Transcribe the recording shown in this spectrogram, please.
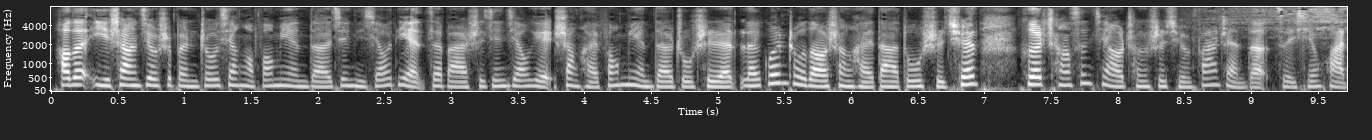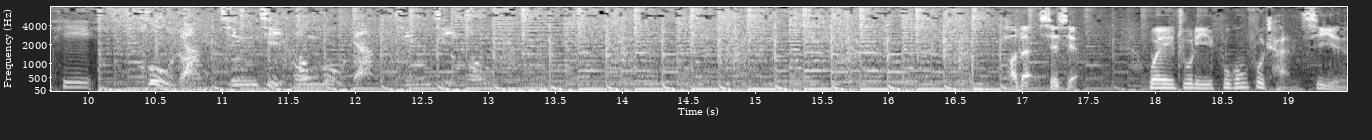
好的，以上就是本周香港方面的经济焦点。再把时间交给上海方面的主持人，来关注到上海大都市圈和长三角城市群发展的最新话题。沪港经济通，沪港经济通。好的，谢谢。为助力复工复产、吸引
